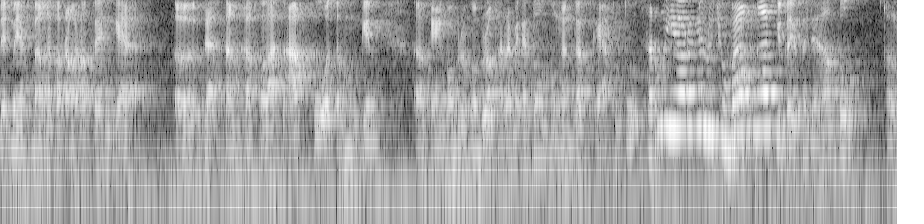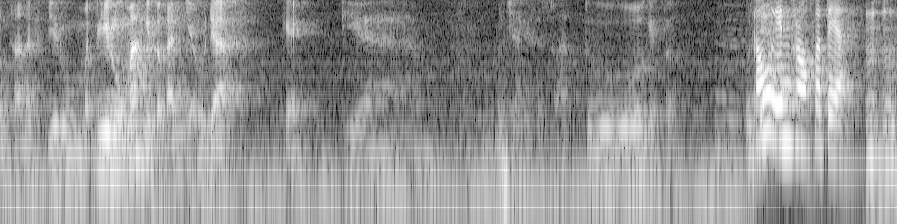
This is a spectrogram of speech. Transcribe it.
dan banyak banget orang-orang tuh yang kayak eh, datang ke kelas aku atau mungkin eh, kayak ngobrol-ngobrol karena mereka tuh menganggap kayak aku tuh seru ya orangnya lucu banget gitu tapi padahal tuh kalau misalnya habis di rumah di rumah gitu kan ya udah kayak diam mencari sesuatu gitu Udah. Kamu introvert ya? Mm-mm.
